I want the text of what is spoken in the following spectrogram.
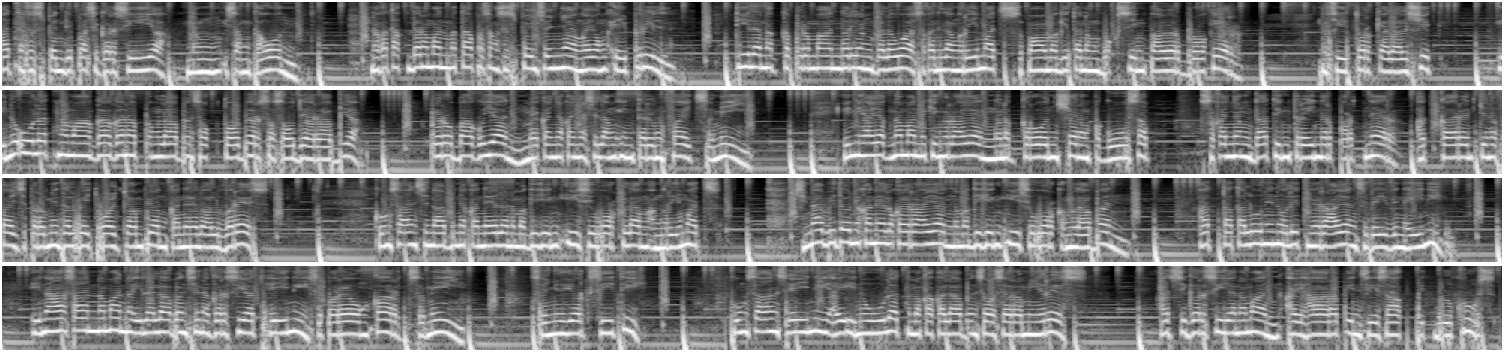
at nasuspende pa si Garcia ng isang taon. Nakatakda naman matapos ang suspension niya ngayong April. Tila nagkapirmahan na rin ang dalawa sa kanilang rematch sa pamamagitan ng boxing power broker na si Turki Al-Sheikh. Inuulat na mga gaganap ang laban sa October sa Saudi Arabia. Pero bago yan, may kanya-kanya silang interim fight sa May. Inihayag naman ni King Ryan na nagkaroon siya ng pag-uusap sa kanyang dating trainer partner at current unified super middleweight world champion Canelo Alvarez kung saan sinabi ni Canelo na magiging easy work lang ang rematch. Sinabi daw ni Canelo kay Ryan na magiging easy work ang laban at tatalunin ulit ni Ryan si Devin Haney. Inaasahan naman na ilalaban sina Garcia at Haney sa parehong card sa May sa New York City kung saan si Haney ay inuulat na makakalaban sa Jose Ramirez at si Garcia naman ay harapin si Isaac Pitbull Cruz.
